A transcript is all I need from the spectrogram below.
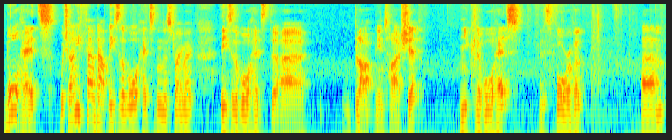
warheads, which I only found out these are the warheads of the Nostromo. These are the warheads that uh, blow up the entire ship. Nuclear warheads, there's four of them. Um,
